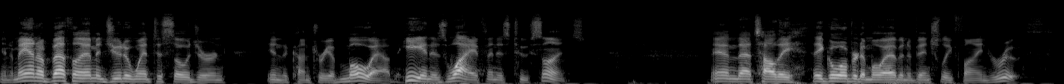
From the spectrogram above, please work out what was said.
And a man of Bethlehem in Judah went to sojourn in the country of Moab, he and his wife and his two sons. And that's how they, they go over to Moab and eventually find Ruth.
